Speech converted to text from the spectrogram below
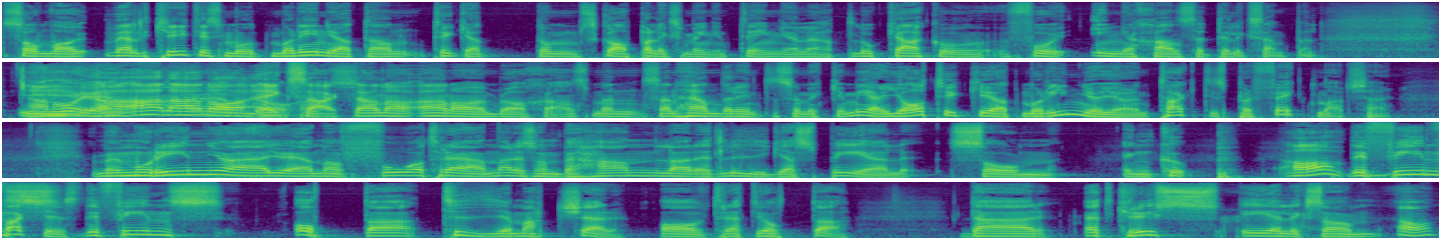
som var väldigt kritisk mot Mourinho, att han tycker att de skapar liksom ingenting, eller att Lukaku får inga chanser till exempel. I, han har ju en, han, han, har, exakt, han har, han har en bra chans, men sen händer det inte så mycket mer. Jag tycker ju att Mourinho gör en taktiskt perfekt match här. Men Mourinho är ju en av få tränare som behandlar ett ligaspel som en kupp. Ja, det finns, faktiskt. Det finns 8-10 matcher av 38 där ett kryss är liksom, ja,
